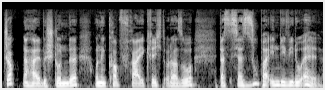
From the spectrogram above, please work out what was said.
joggt eine halbe Stunde und den Kopf frei kriegt oder so. Das ist ja super individuell.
